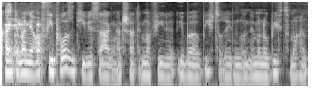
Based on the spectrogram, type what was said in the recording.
könnte man ja auch viel Positives sagen, anstatt immer viel über Beef zu reden und immer nur Beef zu machen?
